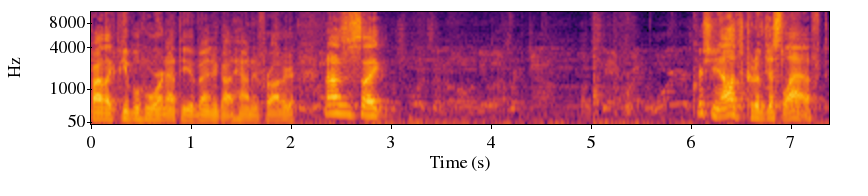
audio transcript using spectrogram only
by like people who weren't at the event who got hounded for autograph. And I was just like, Christian Yelich could have just left.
